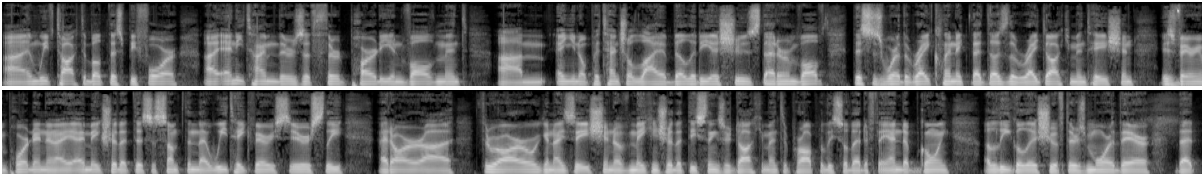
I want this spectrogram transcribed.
Uh, and we've talked about this before. Uh, anytime there's a third party involvement um, and you know potential liability issues that are involved, this is where the right clinic that does the right documentation is very important. And I, I make sure that this is something that we take very seriously at our uh, through our organization of making sure that these things are documented properly, so that if they end up going a legal issue, if there's more there that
